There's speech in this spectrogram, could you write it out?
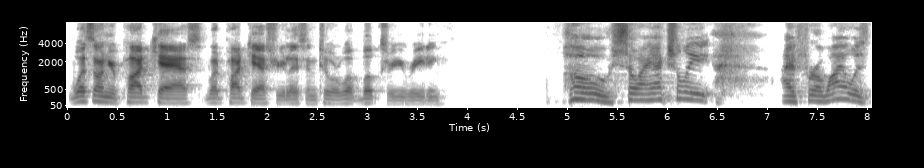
What's on your podcast? What podcasts are you listening to, or what books are you reading? Oh, so I actually, I for a while was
